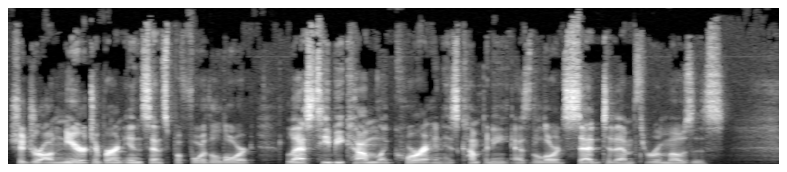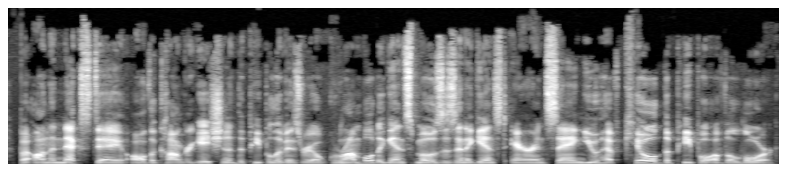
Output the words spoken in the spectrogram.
should draw near to burn incense before the Lord, lest he become like Korah and his company, as the Lord said to them through Moses. But on the next day, all the congregation of the people of Israel grumbled against Moses and against Aaron, saying, You have killed the people of the Lord.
